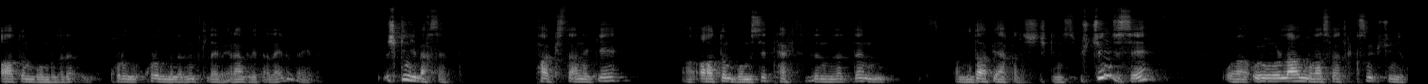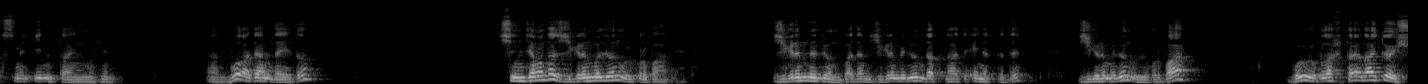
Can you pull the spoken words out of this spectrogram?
atom bombalari qurilmalarini butunlay vayron qilib ketaoladi deydi ikkinchi maqsad pokistonniki atom bombasi tahdididan mudofaa qilish ikkinchisi uchinchisi uyg'urlar munosabatli qismi uchinchi qismi intayin muhim bu odam deydi shinjongda yigirma million uyg'ur bor deydi yigirma million bu odam yigirma million deb aniq dedi yigirma million uyg'ur bor bu uyg'urlar xitoyni aytish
